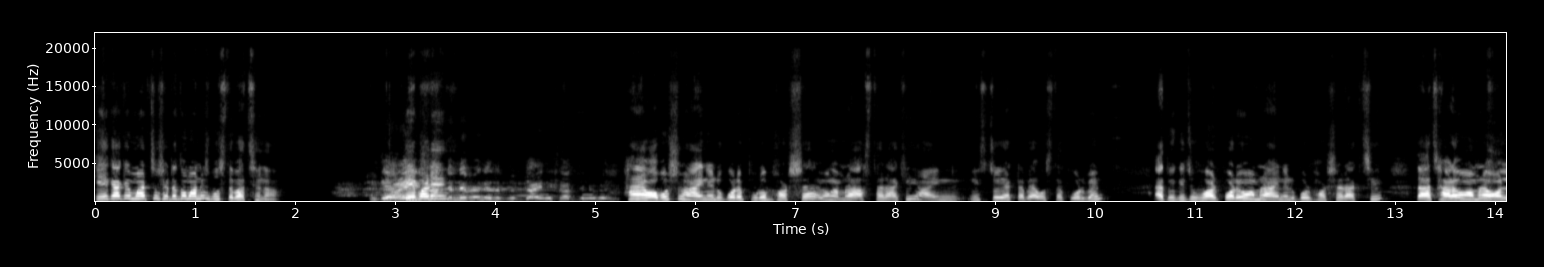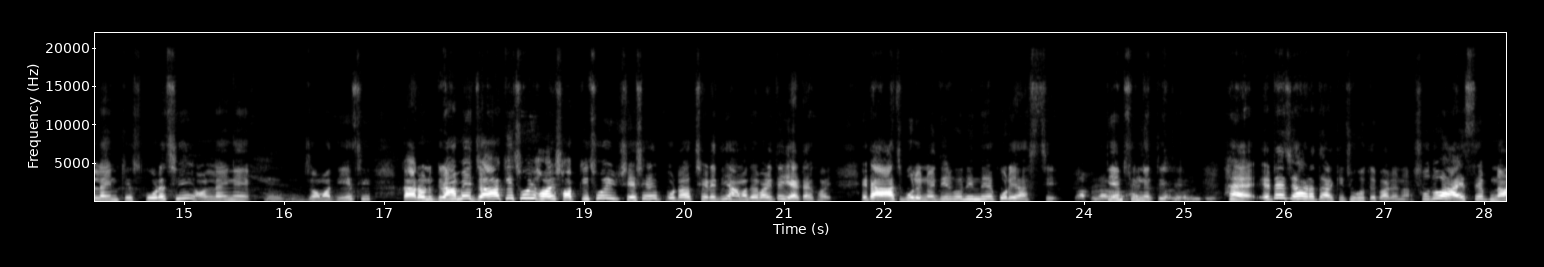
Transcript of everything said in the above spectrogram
কে কাকে মারছে সেটা তো মানুষ বুঝতে পারছে না। এবারে- হ্যাঁ অবশ্যই আইনের উপরে পুরো ভরসা এবং আমরা আস্থা রাখি। আইন নিশ্চয়ই একটা ব্যবস্থা করবেন। এত কিছু হওয়ার পরেও আমরা আইনের উপর ভরসা রাখছি। তাছাড়াও আমরা অনলাইন কেস করেছি অনলাইনে জমা দিয়েছি। কারণ গ্রামে যা কিছুই হয় সব কিছুই শেষে ওটা ছেড়ে দিয়ে আমাদের বাড়িতেই অ্যাটাক হয়। এটা আজ বলে নয় দীর্ঘদিন ধরে করে আসছে। আইসেফ নেতৃত্বে। হ্যাঁ এটা ছাড়া তার কিছু হতে পারে না। শুধু আইএসএফ না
